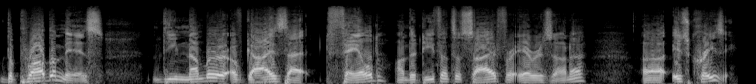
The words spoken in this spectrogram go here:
The problem is the number of guys that failed on the defensive side for Arizona uh, is crazy.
